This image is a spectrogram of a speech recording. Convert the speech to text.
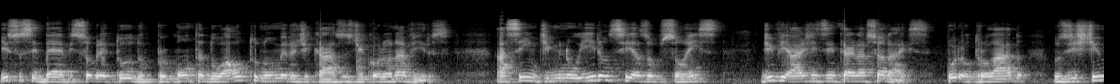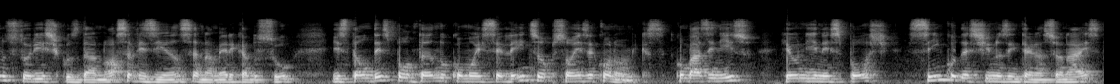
Isso se deve, sobretudo, por conta do alto número de casos de coronavírus. Assim, diminuíram-se as opções de viagens internacionais. Por outro lado, os destinos turísticos da nossa vizinhança na América do Sul estão despontando como excelentes opções econômicas. Com base nisso, reuni nesse post cinco destinos internacionais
